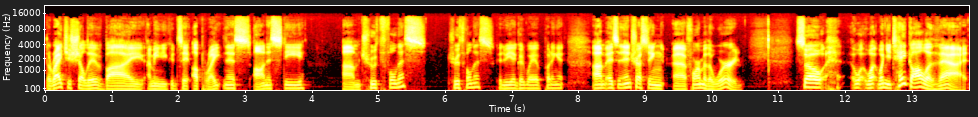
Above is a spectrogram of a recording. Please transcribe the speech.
The righteous shall live by, I mean, you could say uprightness, honesty, um, truthfulness. Truthfulness could be a good way of putting it. Um, it's an interesting uh, form of the word. So w- when you take all of that,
